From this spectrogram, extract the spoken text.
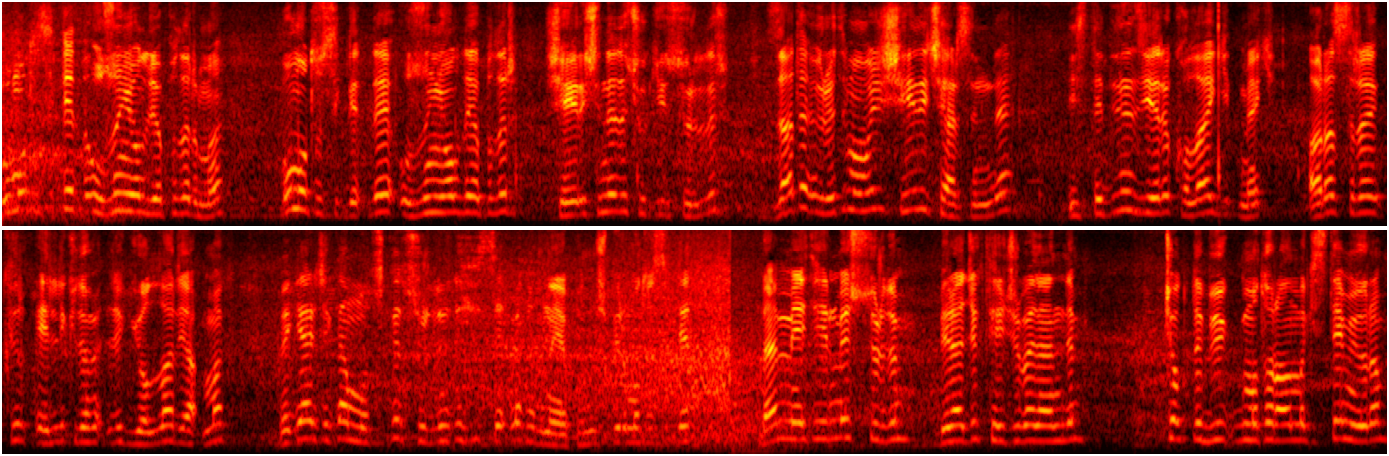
Bu motosikletle uzun yol yapılır mı? Bu motosikletle uzun yolda yapılır. Şehir içinde de çok iyi sürülür. Zaten üretim amacı şehir içerisinde istediğiniz yere kolay gitmek, ara sıra 40-50 kilometrelik yollar yapmak ve gerçekten motosiklet sürdüğünüzde hissetmek adına yapılmış bir motosiklet. Ben MT25 sürdüm. Birazcık tecrübelendim. Çok da büyük bir motor almak istemiyorum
